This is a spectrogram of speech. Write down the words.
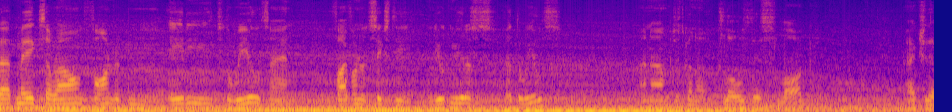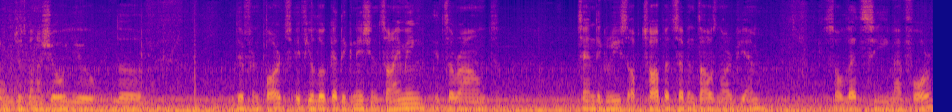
That makes around 480 to the wheels and 560 newton meters at the wheels. And I'm just gonna close this lock actually I'm just gonna show you the different parts. If you look at the ignition timing it's around 10 degrees up top at 7000 rpm so let's see map 4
